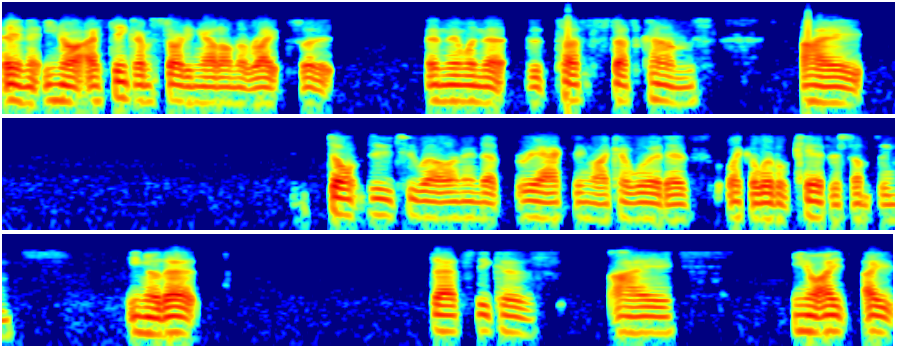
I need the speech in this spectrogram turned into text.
and you know I think I'm starting out on the right foot, and then when the the tough stuff comes, I don't do too well and end up reacting like I would as like a little kid or something. You know that that's because I you know, I I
